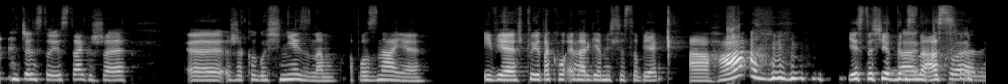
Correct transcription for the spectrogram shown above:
często jest tak, że, e, że kogoś nie znam, a poznaję i wiesz, czuję taką tak. energię, myślę sobie, aha, Jesteś jednym tak, z nas. Dokładnie.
